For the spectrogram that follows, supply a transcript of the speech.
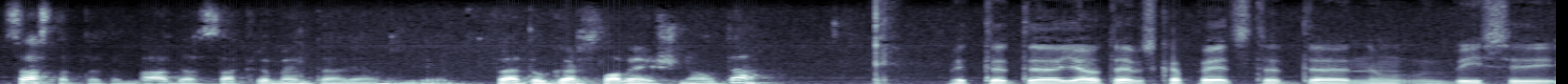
sastapt. Tad vārdā, sakramentā, ja, ja svēto garu slavēšanā un tā. Bet tad ā, jautājums, kāpēc tad ā, nu, visi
